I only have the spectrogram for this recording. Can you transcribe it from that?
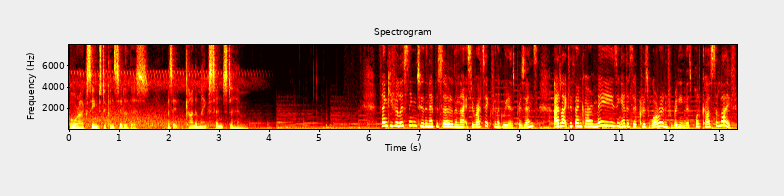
Morag seems to consider this, as it kind of makes sense to him. Thank you for listening to an episode of The Knight's Erratic from the Greenlands Presents. I'd like to thank our amazing editor Chris Warren for bringing this podcast to life.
